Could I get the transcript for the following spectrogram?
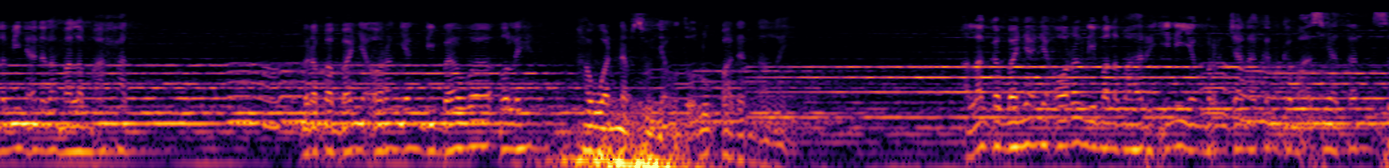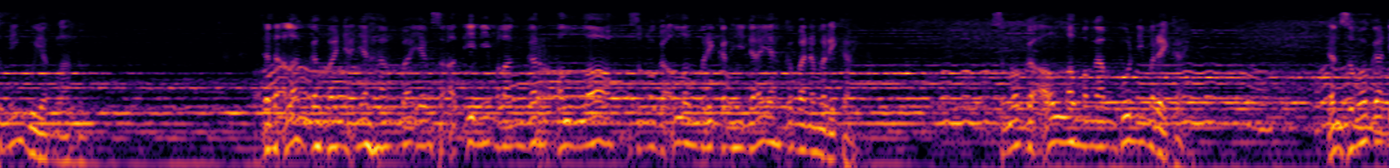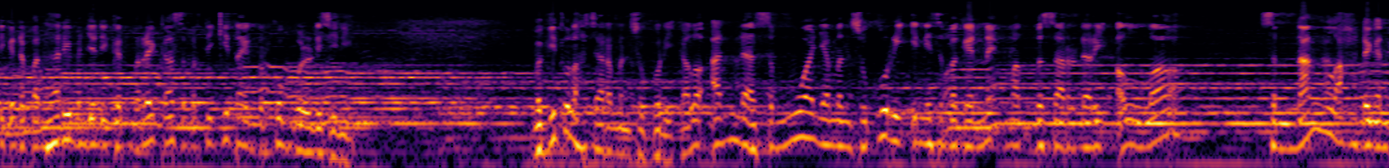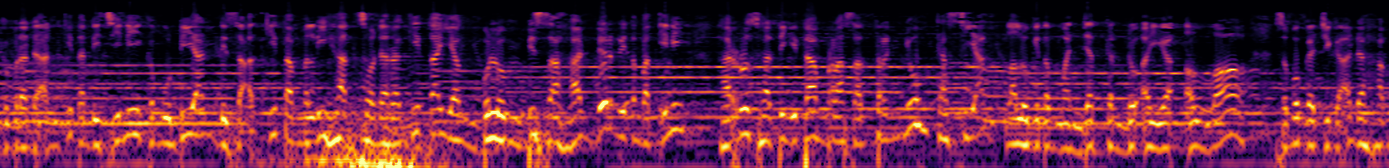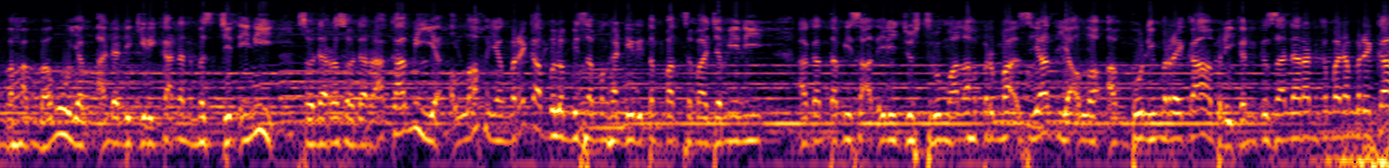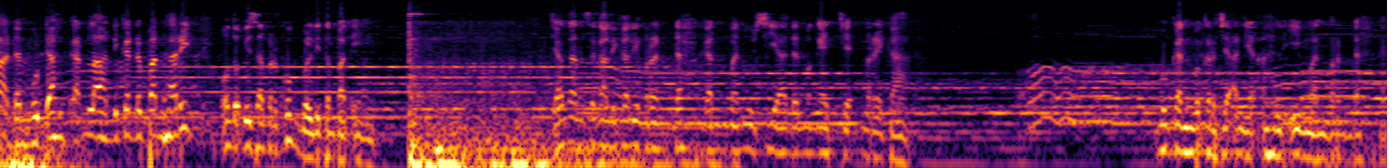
Malam ini adalah malam Ahad. Berapa banyak orang yang dibawa oleh hawa nafsunya untuk lupa dan lalai. Alangkah banyaknya orang di malam hari ini yang merencanakan kemaksiatan seminggu yang lalu. Dan alangkah banyaknya hamba yang saat ini melanggar Allah. Semoga Allah memberikan hidayah kepada mereka. Semoga Allah mengampuni mereka. Dan semoga di ke depan hari menjadikan mereka seperti kita yang berkumpul di sini. Begitulah cara mensyukuri. Kalau anda semuanya mensyukuri ini sebagai nikmat besar dari Allah, senanglah dengan keberadaan kita di sini. Kemudian di saat kita melihat saudara kita yang belum bisa hadir di tempat ini, harus hati kita merasa ternyuh kasihan lalu kita memanjatkan doa ya Allah semoga jika ada hamba-hambamu yang ada di kiri kanan masjid ini saudara-saudara kami ya Allah yang mereka belum bisa menghadiri tempat semacam ini akan tapi saat ini justru malah bermaksiat ya Allah ampuni mereka berikan kesadaran kepada mereka dan mudahkanlah di ke depan hari untuk bisa berkumpul di tempat ini. Jangan sekali-kali merendahkan manusia dan mengecek mereka Bukan pekerjaannya ahli iman merendah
